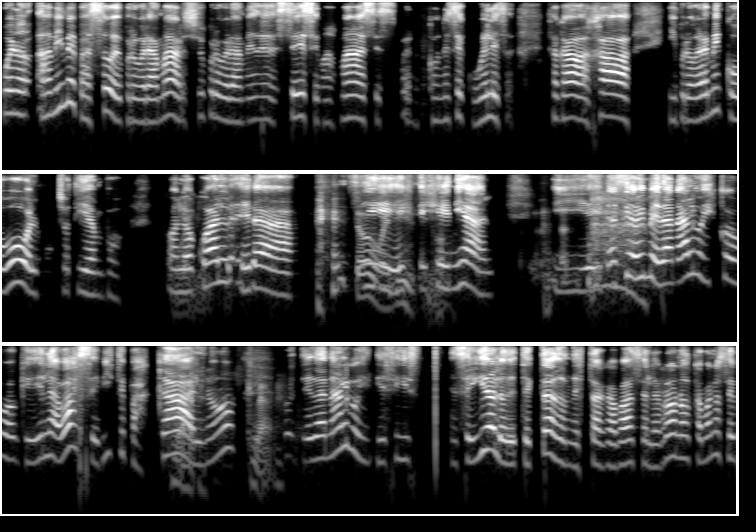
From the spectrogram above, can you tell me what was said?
Bueno, a mí me pasó de programar, yo programé desde C, C++, es- bueno, con SQL sa- sacaba, bajaba y programé COBOL mucho tiempo, con lo cual era, sí, es, genial. Y así a mí me dan algo y es como que es la base, ¿viste? Pascal, Claro, ¿no? claro, Te dan algo y decís, enseguida lo detectás dónde está capaz el error, no, capaz no sé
